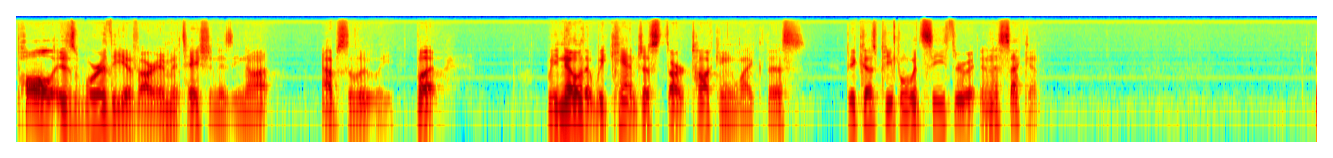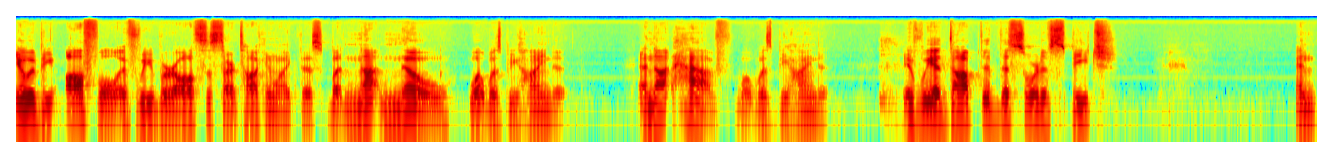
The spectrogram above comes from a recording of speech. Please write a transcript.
Paul is worthy of our imitation, is he not? Absolutely. But we know that we can't just start talking like this because people would see through it in a second. It would be awful if we were all to start talking like this, but not know what was behind it and not have what was behind it. If we adopted this sort of speech, and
